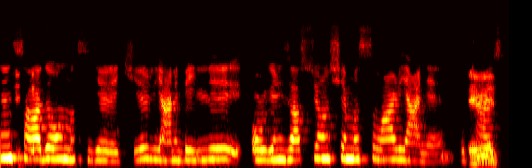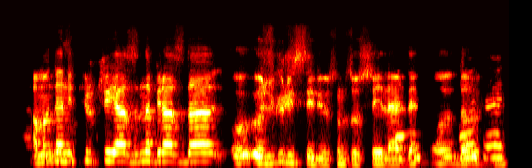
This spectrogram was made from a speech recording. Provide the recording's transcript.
En sade olması gerekir. Yani belli organizasyon şeması var yani bu tarz. Evet. Ama hani Türkçe yazdığında biraz daha o özgür hissediyorsunuz o şeylerden. Evet, o da... evet, evet,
